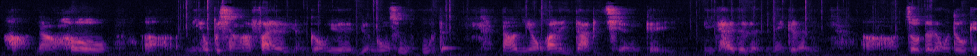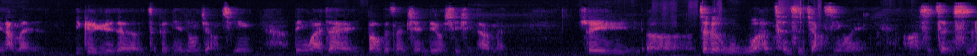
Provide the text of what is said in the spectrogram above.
好，然后啊，你又不想要 fire 员工，因为员工是无辜的，然后你又花了一大笔钱给离开的人，每个人啊走的人我都给他们一个月的这个年终奖金，另外再包个三千六，谢谢他们。所以呃，这个我我很诚实讲，是因为啊是真实的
